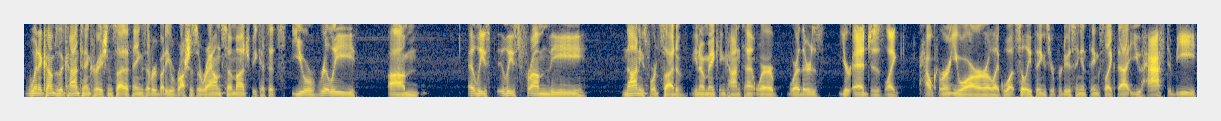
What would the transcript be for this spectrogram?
when it comes to the content creation side of things, everybody rushes around so much because it's you're really, um, at least at least from the non esports side of you know making content where where there's your edge is like how current you are or like what silly things you're producing and things like that. You have to be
